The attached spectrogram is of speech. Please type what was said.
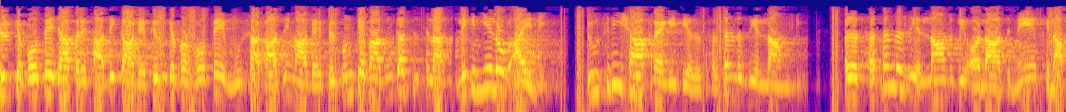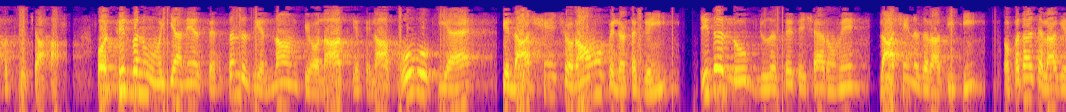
پھر ان کے پوتے جعفر صادق آ گئے، پھر ان کے پوتے موسا کاظم آ گئے، پھر ان کے بعد ان کا سلسلہ۔ لیکن یہ لوگ آئے نہیں۔ دوسری شاخ رہ گئی تھی حضرت حسن رضی اللہ عنہ کی۔ حضرت حسن رضی اللہ عنہ کی اولاد نے خلافت کو چاہا۔ اور پھر بنو امیہ نے حضرت حسن رضی اللہ عنہ کی اولاد کے خلاف وہ وہ کیا ہے کہ لاشیں چوراہوں پہ لٹک گئیں۔ جدھر لوگ گزرتے تھے شہروں میں، لاشیں نظر آتی تھیں۔ اور پتا چلا کہ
